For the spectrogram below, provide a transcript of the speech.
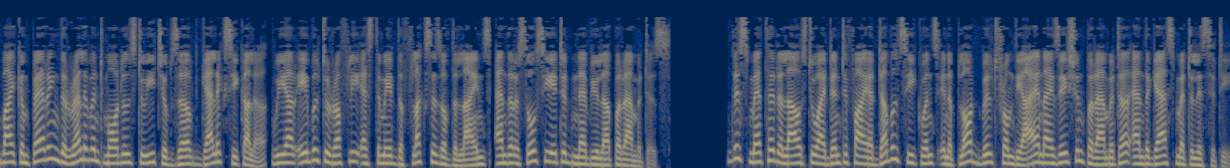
By comparing the relevant models to each observed galaxy color, we are able to roughly estimate the fluxes of the lines and their associated nebula parameters. This method allows to identify a double sequence in a plot built from the ionization parameter and the gas metallicity.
